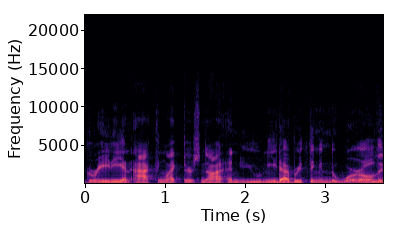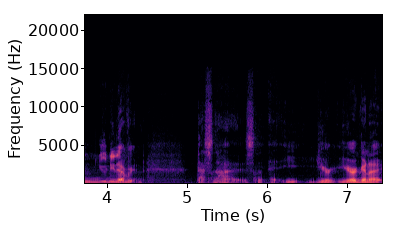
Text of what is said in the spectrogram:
greedy and acting like there's not, and you need everything in the world, and you need everything, that's not. It's you- you're you're gonna.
